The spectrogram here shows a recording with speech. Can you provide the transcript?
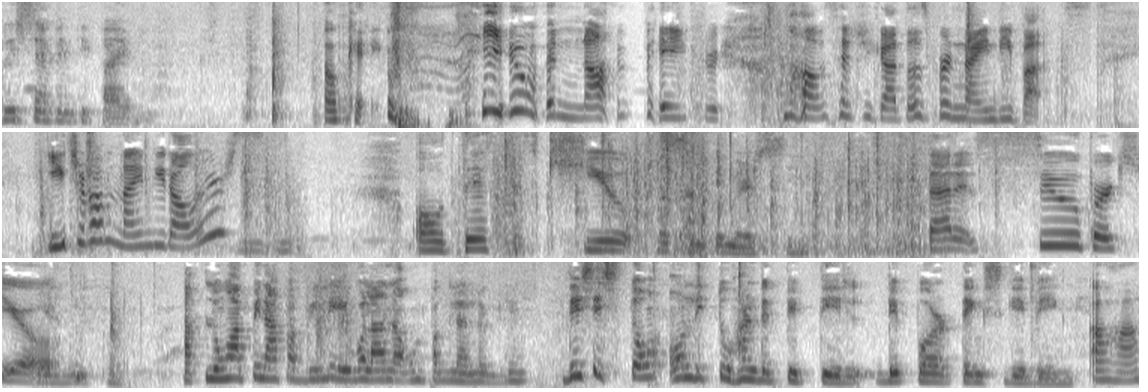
375 Okay. you would not pay three. Mom said she got those for 90 bucks. Each of them $90? dollars Oh, this is cute. Plus anti-mercy. That is super cute. Yan. Tatlo nga pinapabili. eh. Wala na akong paglalagyan. This is to only 250 before Thanksgiving. Uh-huh.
